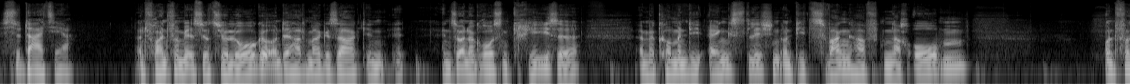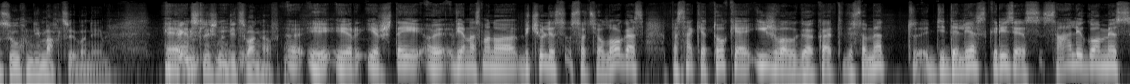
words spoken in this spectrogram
situaciją. Ein Freund von mir ist Soziologe und er hat mal gesagt, in, in so einer großen Krise äh, kommen die Ängstlichen und die Zwanghaften nach oben und versuchen die Macht zu übernehmen. Die Ängstlichen und die Zwanghaften. Ir, ir štai vienas mano bičiulis sociologas pasakė tokią išvalgą, kad visuomet didelės krizės sąlygomis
